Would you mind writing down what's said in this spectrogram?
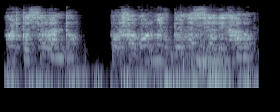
Puerta cerrando. Por favor, manténgase alejado.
